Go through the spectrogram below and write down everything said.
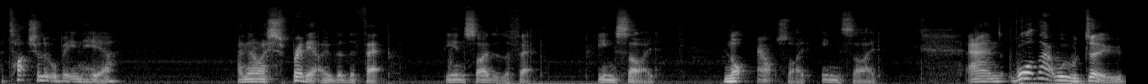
I touch a little bit in here, and then I spread it over the FEP, the inside of the FEP, inside, not outside, inside. And what that will do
